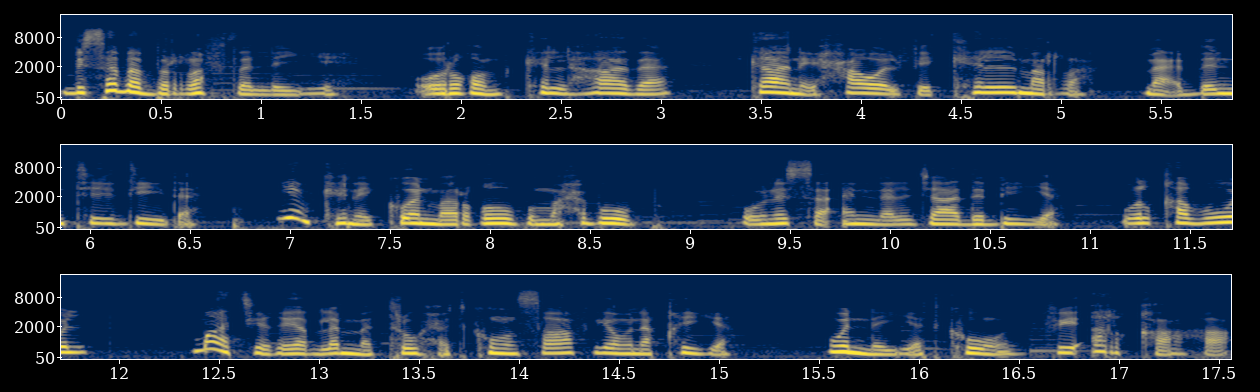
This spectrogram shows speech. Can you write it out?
بسبب الرفض اللي ورغم كل هذا كان يحاول في كل مرة مع بنت جديدة يمكن يكون مرغوب ومحبوب ونسى أن الجاذبية والقبول ما تغير لما تروح تكون صافية ونقية والنية تكون في أرقاها.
